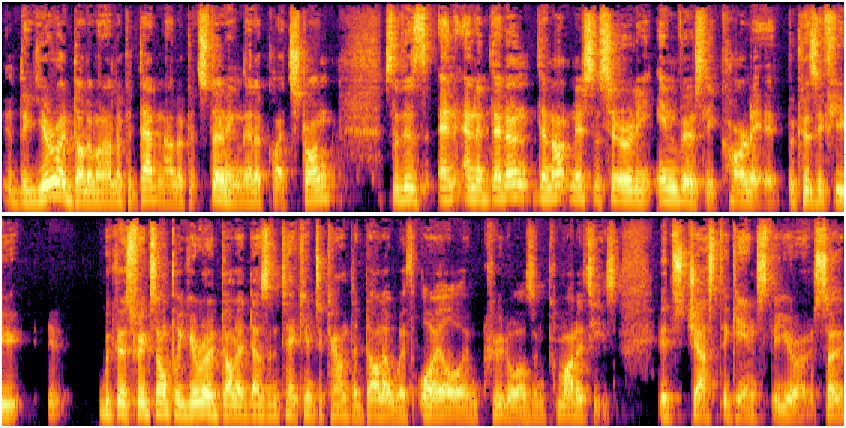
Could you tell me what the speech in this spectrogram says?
the euro dollar when I look at that and I look at sterling, they look quite strong. So there's and and they don't they're not necessarily inversely correlated because if you because for example euro dollar doesn't take into account the dollar with oil and crude oils and commodities. It's just against the euro. So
